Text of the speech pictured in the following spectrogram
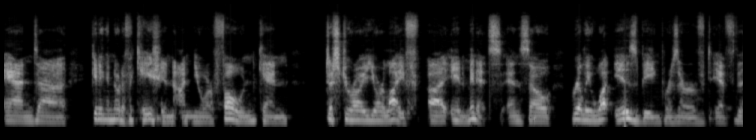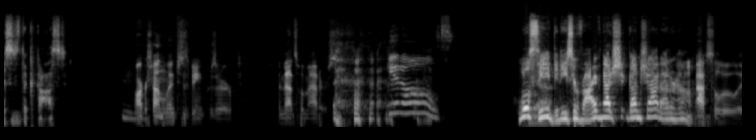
and uh getting a notification on your phone can destroy your life uh in minutes and so really what is being preserved if this is the cost. Marshawn Lynch is being preserved, and that's what matters. Skittles. We'll see. Did he survive that sh- gunshot? I don't know. Absolutely,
